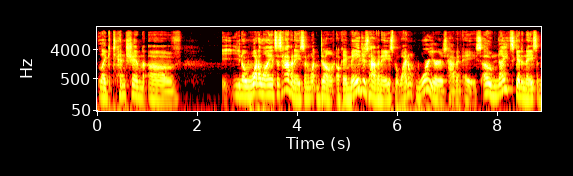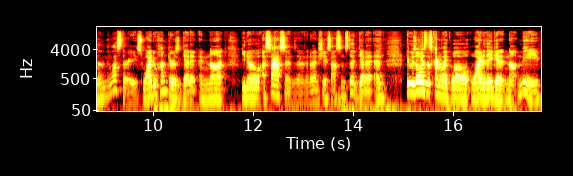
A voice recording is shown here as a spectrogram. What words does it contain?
like tension of you know what alliances have an ace and what don't. Okay, mages have an ace, but why don't warriors have an ace? Oh, knights get an ace and then they lost their ace. Why do hunters get it and not you know assassins? And then eventually assassins did get it, and it was always this kind of like, well, why do they get it and not me?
